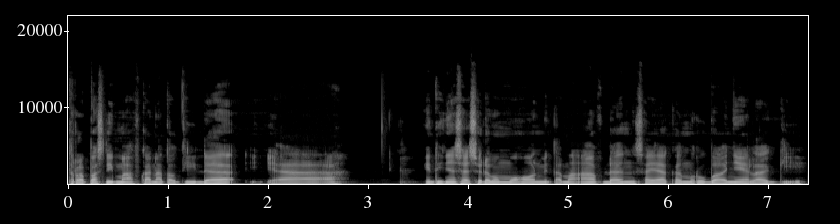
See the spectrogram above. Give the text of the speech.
terlepas dimaafkan atau tidak ya intinya saya sudah memohon minta maaf dan saya akan merubahnya lagi.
